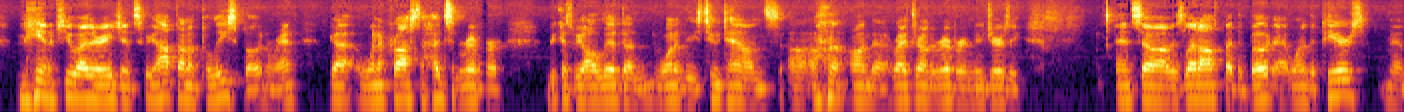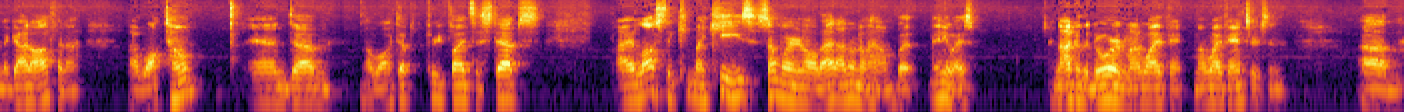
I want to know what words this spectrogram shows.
Me and a few other agents, we hopped on a police boat and ran, got went across the Hudson River because we all lived on one of these two towns uh, on the right there on the river in New Jersey. And so I was let off by the boat at one of the piers, and I got off and I, I walked home, and um, I walked up three flights of steps. I lost the, my keys somewhere and all that. I don't know how, but anyways, I knock on the door and my wife my wife answers, and um,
